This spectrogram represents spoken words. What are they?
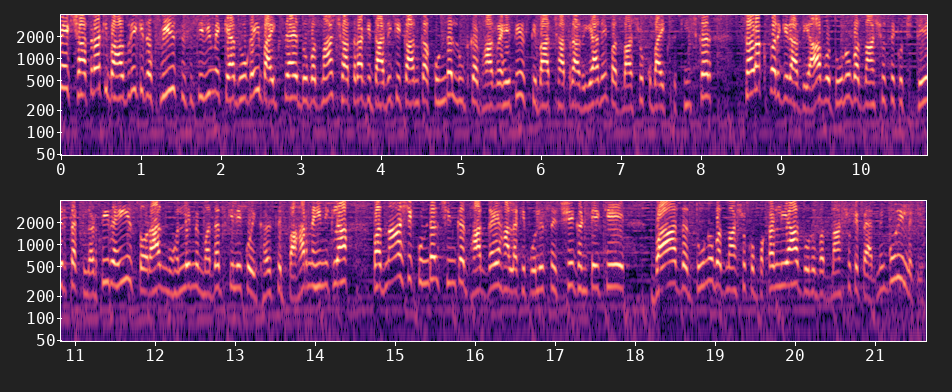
में एक छात्रा की बहादुरी की तस्वीर सीसीटीवी में कैद हो गई। बाइक से आए दो बदमाश छात्रा की दादी के कान का कुंडल लूटकर भाग रहे थे। इसके बाद छात्रा रिया ने बदमाशों को बाइक से खींचकर सड़क पर गिरा दिया। वो दोनों बदमाशों से कुछ देर तक लड़ती रही। इस दौरान मोहल्ले में मदद के लिए कोई घर से बाहर नहीं निकला। बदमाश एक कुंडल छीनकर भाग गए। हालाँकि पुलिस ने छह घंटे के बाद दोनों बदमाशों को पकड़ लिया। दोनों बदमाशों के पैर में गोली लगी।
